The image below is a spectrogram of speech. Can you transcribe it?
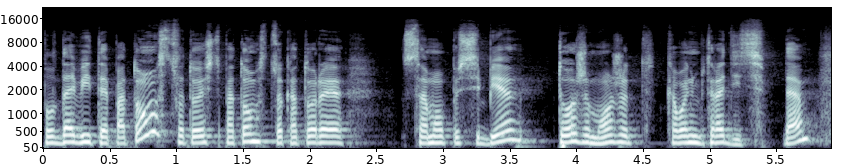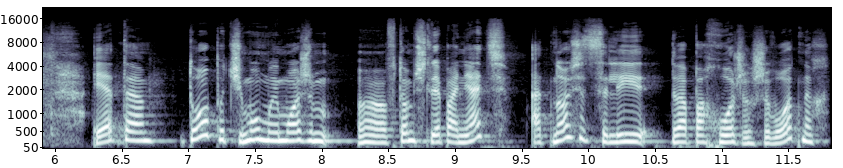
плодовитое потомство, то есть потомство, которое само по себе тоже может кого-нибудь родить. Да? Это то, почему мы можем э, в том числе понять, относятся ли два похожих животных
